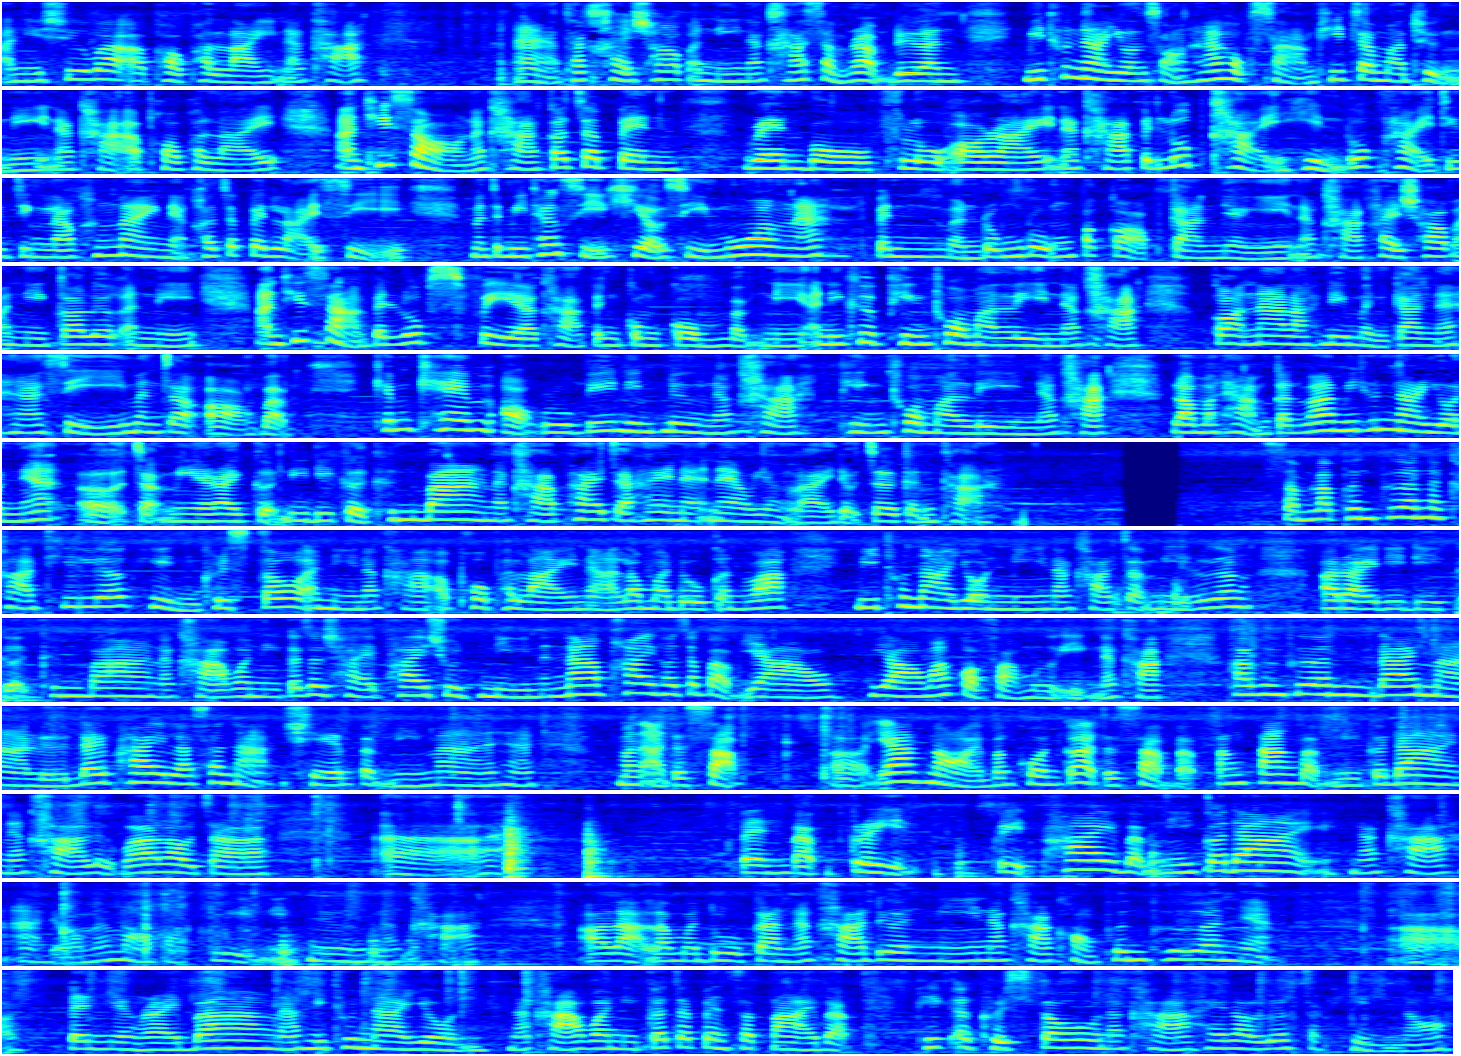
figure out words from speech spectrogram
อันนี้ชื่อว่า a p o p a l i t e นะคะ อ่าถ้าใครชอบอันนี้นะคะสำหรับเดือนมิถุนายน 2563 ที่จะมาถึงนี้นะคะ a p o p a l i t e อันที่ 2 นะคะก็จะเป็น Rainbow Fluorite นะคะ เป็นรูปไข่หินรูปไข่จริง ๆ แล้วข้างในเนี่ยเขาจะเป็นหลายสี มันจะมีทั้งสีเขียวสีม่วงนะ เป็นเหมือนรุ้งๆ ประกอบกันอย่างนี้นะคะ ใครชอบอันนี้ก็เลือกอันนี้ อันที่ 3 เป็นรูปสเฟียร์ค่ะ เป็นกลมๆ แบบนี้ อันนี้คือพิงทัวมารีนนะคะ ก็น่ารักดีเหมือนกันนะคะสีมันจะออกแบบเข้มๆ ออกรูบี้นิดนึงนะคะพิงทัวมารีนนะคะ เรามาถามกันว่ามิถุนายนเนี่ยจะมีอะไรเกิดดีๆ เกิดขึ้นบ้างนะคะไพ่จะให้แนะแนวอย่างไร เดี๋ยวเจอกันค่ะสำหรับเพื่อนๆนะคะที่เลือกหินคริสตัลอันนี้นะคะอโพพไลนะเรามาดูกันว่ามิถุนายนนี้นะคะ จะมีเรื่องอะไรดีๆ เกิดขึ้นบ้างนะคะ วันนี้ก็จะใช้ไพ่ชุดนี้นะหน้าไพ่เขาจะแบบยาวยาวมากกว่าฝ่ามืออีกนะคะ ถ้าเพื่อนๆได้มาหรือได้ไพ่ลักษณะเชฟแบบนี้มานะคะมันอาจจะสับ ยากหน่อย บางคนก็อาจจะสับแบบตั้งๆแบบนี้ก็ได้นะคะ หรือว่าเราจะเอ่อเป็นแบบกรีดกรีดไพ่แบบนี้ก็ได้นะคะอะเดี๋ยวแม่หมอขอกรีดนิดนึงนะคะเอาละเรามาดูกันนะคะเดือนนี้นะคะของเพื่อนๆเนี่ยเป็นอย่างไรบ้างนะมิถุนายนนะคะ วันนี้ก็จะเป็นสไตล์แบบ pick a crystal นะคะ ให้เราเลือกจากหินเนาะ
